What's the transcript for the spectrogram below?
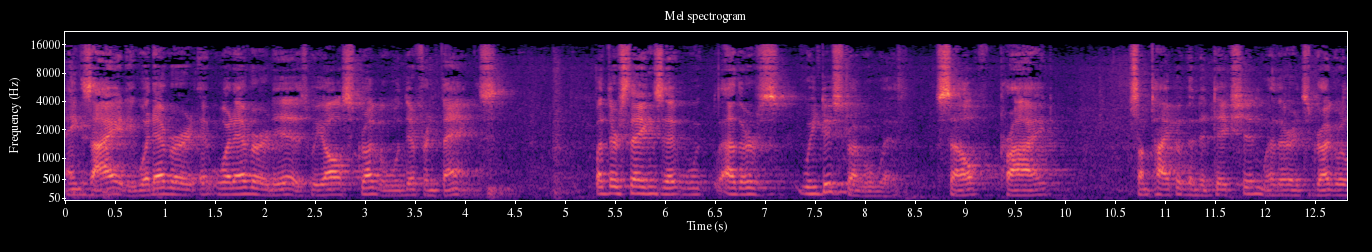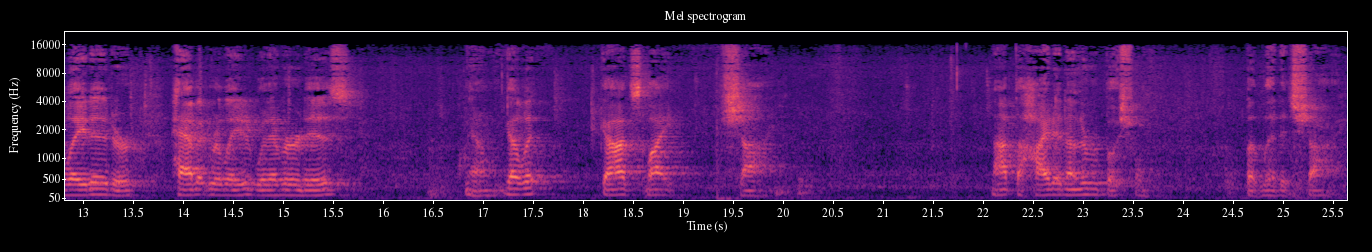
anxiety, whatever, whatever it is. We all struggle with different things. But there's things that others we do struggle with self, pride, some type of an addiction, whether it's drug related or habit related, whatever it is. You know, you gotta let God's light shine. Not to hide it under a bushel, but let it shine.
